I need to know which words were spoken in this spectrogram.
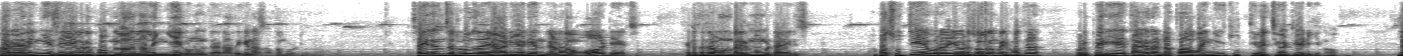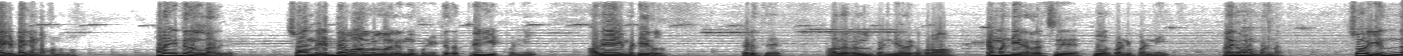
அவர் வேற எங்கேயும் செய்ய விருப்பம் இல்லாதனால இங்கேயே கொண்டு வந்துட்டார். அதுக்கே நான் சத்தம் போட்டுருந்தேன் சைலன்சர் லூஸ் ஆகி ஆடி ஆடி அந்த இடம் ஓல்ட் ஆயிடுச்சு கிட்டத்தட்ட ஒன்றரை எம்எம் கிட்ட ஆயிடுச்சு அப்போ சுற்றி ஒரு இவர் சொல்கிற மாதிரி பார்த்தா ஒரு பெரிய தகர டப்பா வாங்கி சுற்றி வச்சு வெட்டி அடிக்கணும். இல்லை கெட்ட கண்டம் பண்ணணும். ஆனால் ஹெட்டு நல்லாயிருக்கு ஸோ அந்த ஹெட்டு வால்வெல்லாம் ரிமூவ் பண்ணிட்டு அதை ப்ரீ ஹீட் பண்ணி அதே மெட்டீரியல் எடுத்து அதை வெல்ட் பண்ணி அதுக்கப்புறம் எம்என்டிஆர் வச்சு ஃப்ளோர் பண்ணி பண்ணி அதுக்கப்புறம் பண்ணேன். ஸோ எந்த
